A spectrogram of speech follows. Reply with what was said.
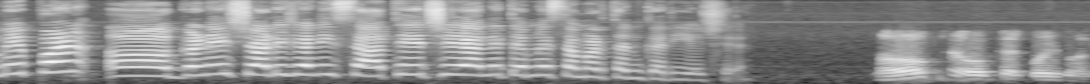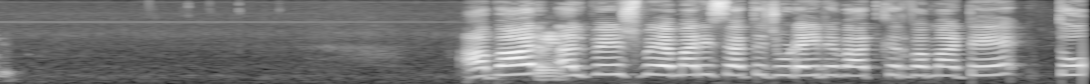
અમે પણ ગણેશ જાડેજાની સાથે છે અને તેમને સમર્થન કરીએ છીએ ઓકે ઓકે કોઈ વાંધો આભાર અલ્પેશભાઈ અમારી સાથે જોડાઈને વાત કરવા માટે. તો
